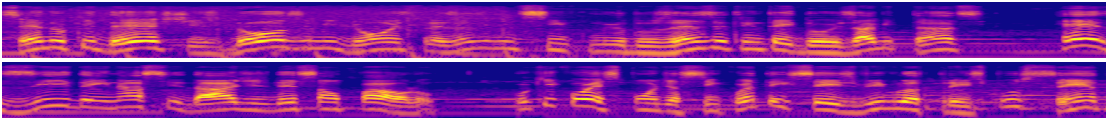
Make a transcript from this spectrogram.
sendo que destes 12.325.232 habitantes residem na cidade de São Paulo, o que corresponde a 56,3%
